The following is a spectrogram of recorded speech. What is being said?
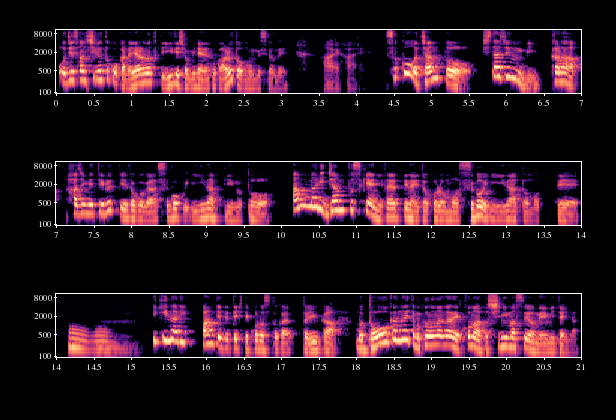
おじさん死ぬとこからやらなくていいでしょみたいなとこあると思うんですよね。はいはい。そこをちゃんと、下準備から始めてるっていうところがすごくいいなっていうのと、あんまりジャンプスケアに頼ってないところもすごいいいなと思って、うんううん。ん。いきなりバンって出てきて殺すとかというか、もうどう考えてもこの流れでこの後死にますよね、みたいな。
